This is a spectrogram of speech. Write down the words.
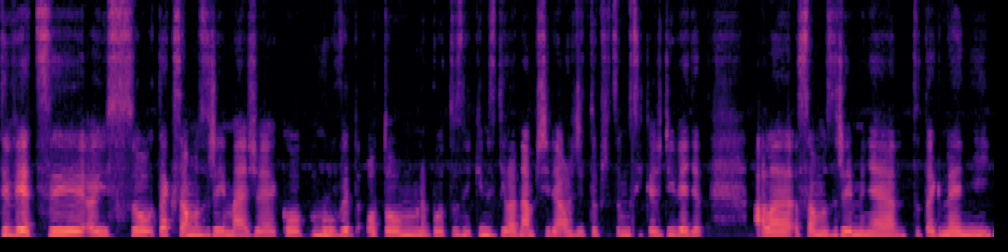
ty věci jsou tak samozřejmé, že jako mluvit o tom nebo to s někým sdílet nám přijde, ale že to přece musí každý vědět. Ale samozřejmě to tak není.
